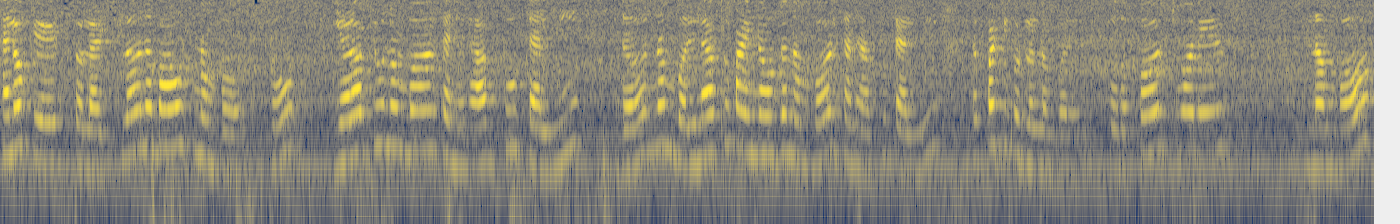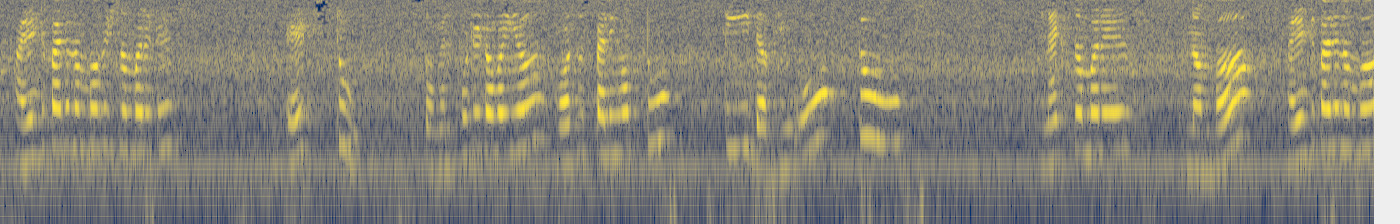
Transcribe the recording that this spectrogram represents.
hello kids. So let's learn about numbers. So here are few numbers and you have to tell me the number. You'll have to find out the numbers and have to tell me the particular number is. So the first one is number. Identify the number which number it is. It's 2 so we'll put it over here. What's the spelling of 2 t w o 2 next number is number. Identify the number.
